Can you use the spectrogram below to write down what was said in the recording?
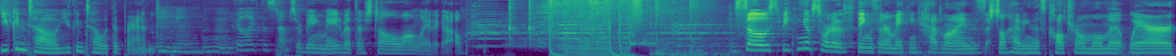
you can tell. You can tell with the brand. Mm-hmm. Mm-hmm. I feel like the steps are being made, but there's still a long way to go. So, speaking of sort of things that are making headlines, still having this cultural moment where,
